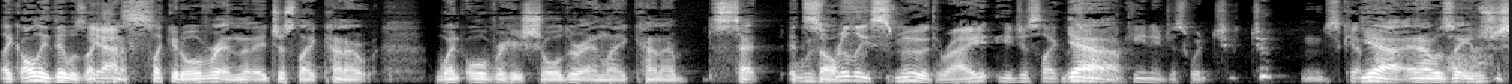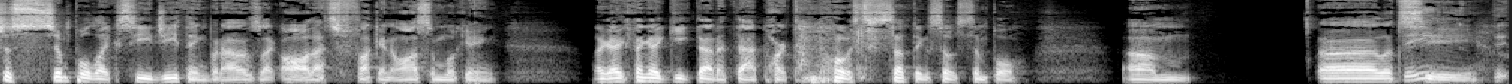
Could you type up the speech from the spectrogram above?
Like all he did was like kind of flick it over, and then it just like kind of went over his shoulder and like kind of set It was itself. really smooth, right? He just like Yeah. walking and just went chook, chook, and just kept. Yeah, and I was like, it Oh. was just a simple like CG thing, but I was like, oh, that's fucking awesome looking. Like I think I geeked out at that part the most. Something so simple. Um, uh, let's they, see. They,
